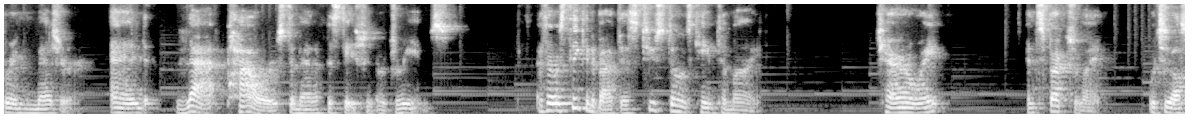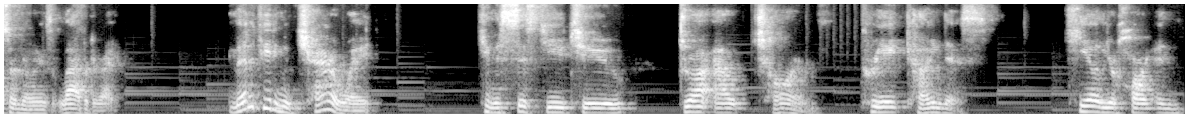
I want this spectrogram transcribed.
bring measure, and that powers the manifestation of dreams. As I was thinking about this, two stones came to mind charoite and spectrolite, which is also known as labradorite. Meditating with charoite can assist you to draw out charm, create kindness, heal your heart, and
